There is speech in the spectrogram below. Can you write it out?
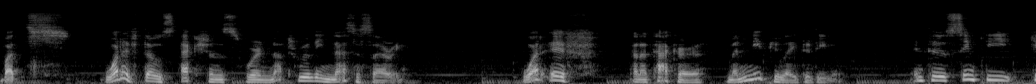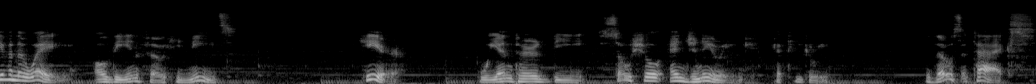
But what if those actions were not really necessary? What if an attacker manipulated you into simply giving away all the info he needs. Here, we enter the social engineering category. Those attacks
